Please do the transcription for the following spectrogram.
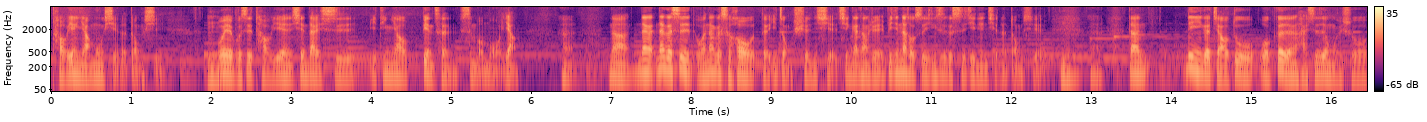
讨厌杨牧写的东西，我也不是讨厌现代诗一定要变成什么模样，嗯。那那个那个是我那个时候的一种宣泄，情感上宣泄。毕竟那首诗已经是个十几年前的东西。嗯嗯。但另一个角度，我个人还是认为说，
